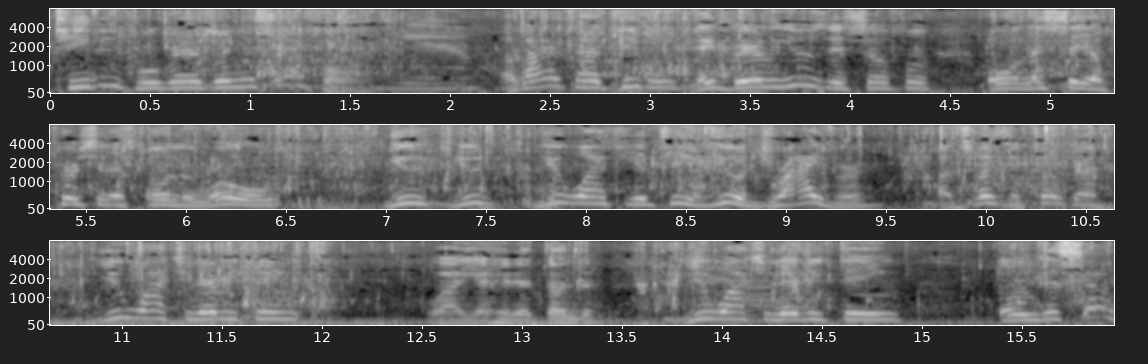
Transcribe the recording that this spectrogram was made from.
TV programs on your cell phone. Yeah. A lot of times people they barely use their cell phone. Or let's say a person that's on the road, you you you watch your TV. You're a driver, especially a truck driver. You watching everything. Wow, y'all hear that thunder? You watching everything on your cell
